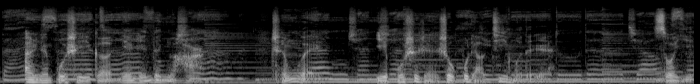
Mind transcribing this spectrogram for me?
离。安然不是一个粘人的女孩。陈伟也不是忍受不了寂寞的人，所以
